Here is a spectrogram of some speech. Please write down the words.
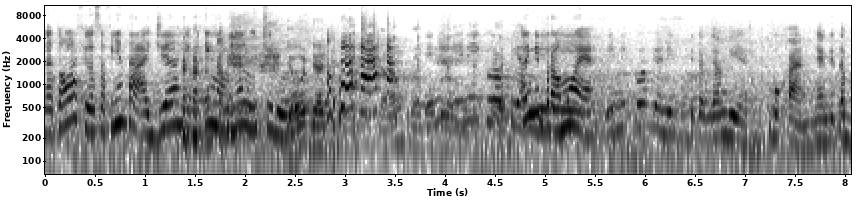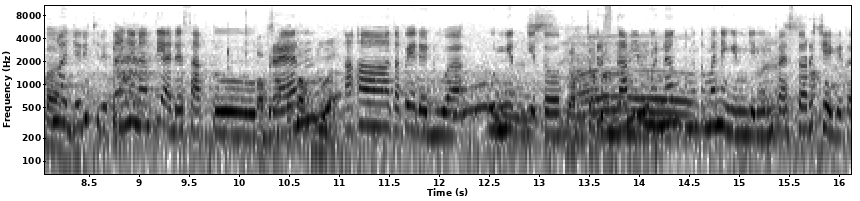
Nggak tau lah filosofinya ntar aja. Yang penting namanya lucu Ya dulu. udah, sekarang promo. Ini ini klub yang Oh, ini di- promo ya? Ini klub yang di dekat Gambir. Bukan, yang di Tebet. Nggak, jadi ceritanya nanti ada satu Klub satu, brand, klub dua. Ah, ah, tapi ada dua unit gitu. Klub Terus kami mengundang teman-teman yang ingin menjadi investor C gitu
